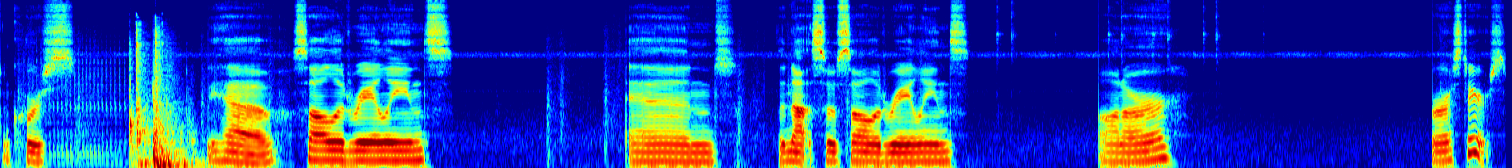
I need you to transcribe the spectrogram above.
Of course, we have solid railings and the not so solid railings on our for our stairs.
